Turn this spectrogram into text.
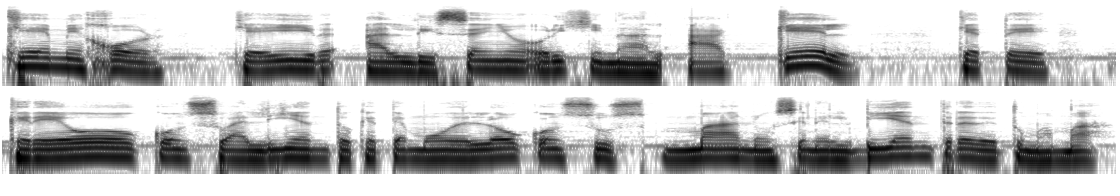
qué mejor que ir al diseño original, aquel que te creó con su aliento, que te modeló con sus manos en el vientre de tu mamá.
